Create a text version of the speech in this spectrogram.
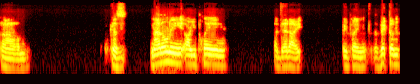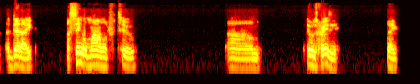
Um, because not only are you playing a deadite, are you playing a victim, a deadite, a single mom of two. Um, it was crazy. Like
